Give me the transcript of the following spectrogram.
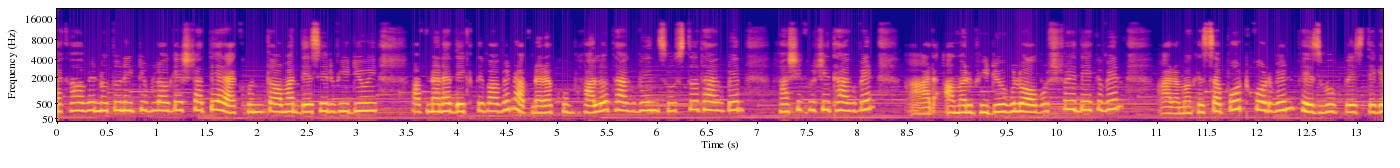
দেখা হবে নতুন একটি ব্লগের সাথে। আর এখন তো আমার দেশের ভিডিওই আপনারা দেখতে পাবেন। আপনারা খুব ভালো থাকবেন, সুস্থ থাকবেন হাসি খুশি থাকবেন। আর আমার ভিডিওগুলো অবশ্যই দেখবেন। আর আমাকে সাপোর্ট করবেন। ফেসবুক পেজ থেকে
